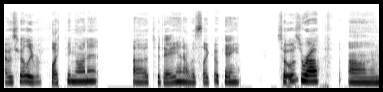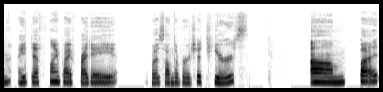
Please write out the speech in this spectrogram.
I was really reflecting on it uh, today, and I was like, okay, so it was rough. Um, I definitely by Friday was on the verge of tears. Um, but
